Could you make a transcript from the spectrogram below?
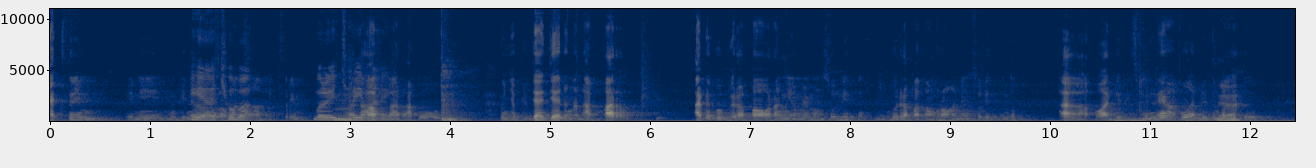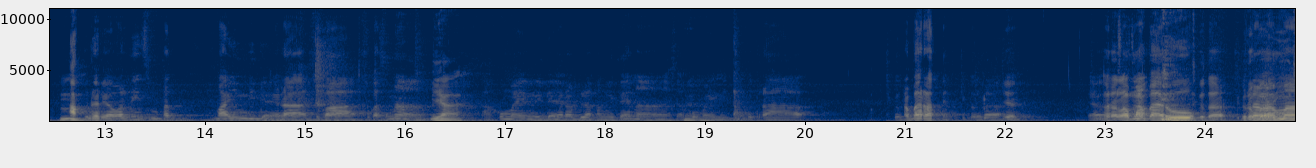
ekstrim ini mungkin yang Iya, aku lakukan coba. sangat ekstrim Boleh ceritain. Afkar, aku punya perjanjian dengan Afkar ada beberapa orang yang memang sulit beberapa tongkrongan yang sulit untuk uh, aku hadiri sebenarnya aku ada di tempat Ya. itu Hmm. aku dari awal nih sempat main di daerah suka suka senang Ya. aku main di daerah belakang Itenas Hmm. aku main di Ciputra Ciputra Barat ya Ciputra ya Ya, Ciputra lama baru Ciputra, Ciputra lama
